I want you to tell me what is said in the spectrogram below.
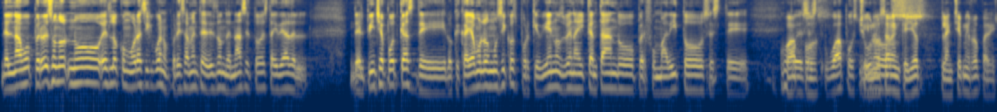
del nabo, pero eso no, no es lo como ahora sí, bueno, precisamente es donde nace toda esta idea del, del pinche podcast de lo que callamos los músicos, porque bien nos ven ahí cantando, perfumaditos, este... Guapos. pues, este, guapos, Y chulos. no saben que yo planché mi ropa. De...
